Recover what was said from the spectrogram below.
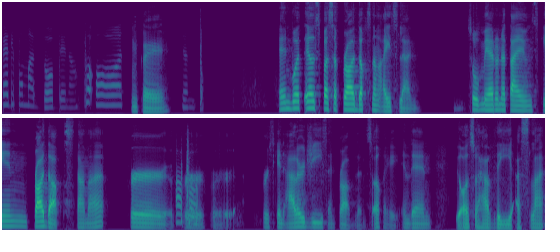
pwede pong magdoble ng suot, Okay. yun po. And what else pa sa products ng Iceland? So, meron na tayong skin products, tama? For, Opo. for, for, for skin allergies and problems. Okay. And then, we also have the Asla-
